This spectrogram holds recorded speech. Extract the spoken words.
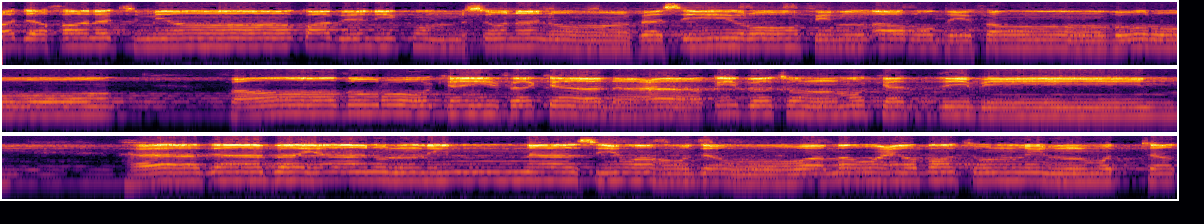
قد خلت من قبلكم سنن فسيروا في الأرض فانظروا فانظروا كيف كان عاقبة المكذبين. هذا بيان للناس وهدى وموعظة للمتقين.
